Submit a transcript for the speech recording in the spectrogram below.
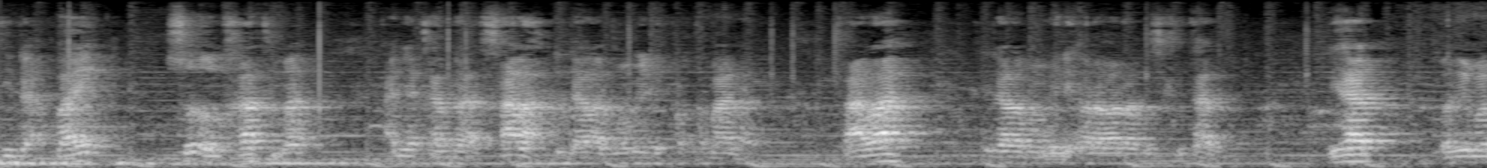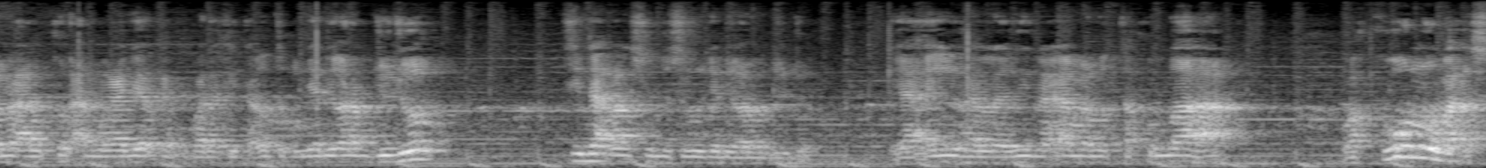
tidak baik, su'ul khatimah, hanya karena salah di dalam memilih pertemanan, salah di dalam memilih orang-orang di sekitar. Lihat bagaimana Al-Quran mengajarkan kepada kita untuk menjadi orang jujur, tidak langsung disuruh jadi orang jujur Ya ayyuhalladzina amanu taqullaha wa kunu ma'as.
